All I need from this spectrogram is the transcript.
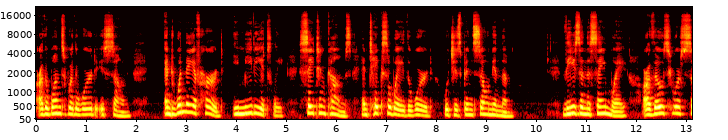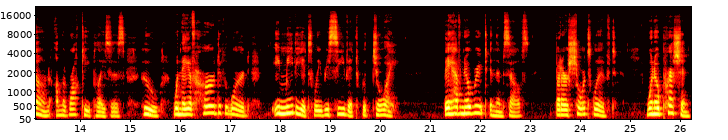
are the ones where the word is sown. And when they have heard, immediately Satan comes and takes away the word which has been sown in them. These, in the same way, are those who are sown on the rocky places, who, when they have heard the word, immediately receive it with joy. They have no root in themselves, but are short lived. When oppression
